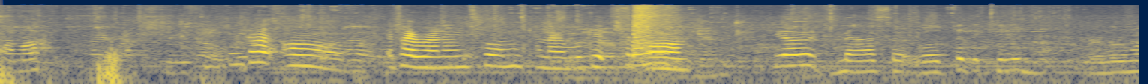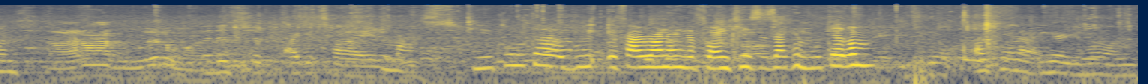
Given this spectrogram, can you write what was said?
I think I, um, if I run into them, can I look at um, You have a massive. Will it fit the kids or little ones? No, I don't have a little one. But it's just I could tie it. Mom, do you think that we, if I run into phone cases, I can look at them? I cannot hear you. Hold on.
